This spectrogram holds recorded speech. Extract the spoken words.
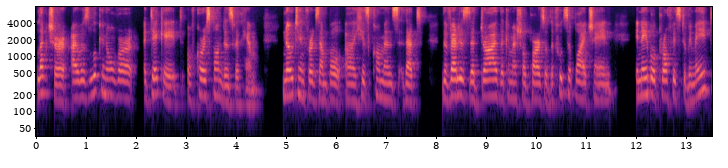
lecture, I was looking over a decade of correspondence with him, noting, for example, uh, his comments that the values that drive the commercial parts of the food supply chain enable profits to be made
